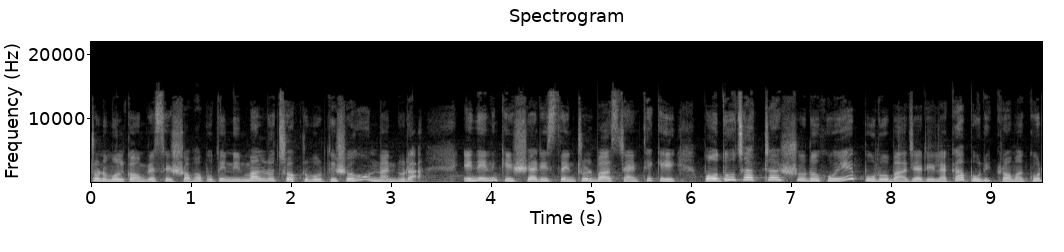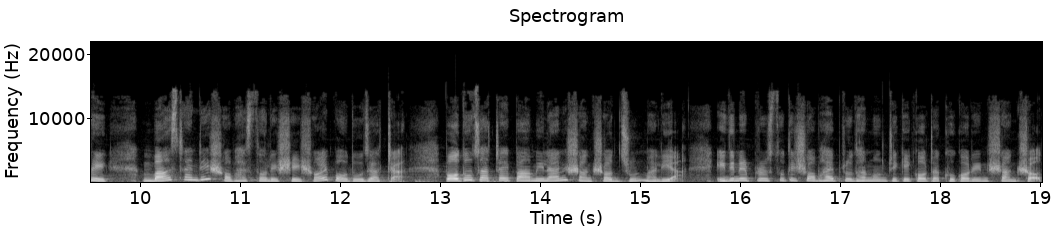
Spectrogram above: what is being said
তৃণমূল কংগ্রেসের সভাপতি নির্মাল্য চক্রবর্তী সহ অন্যান্যরা। এদিন কেশিয়ারি সেন্ট্রাল বাস স্ট্যান্ড থেকে পদযাত্রা শুরু হয়ে পুরো বাজার এলাকা পরিক্রমা করে বাস স্ট্যান্ডে সভাস্থলে শেষ হয় পদযাত্রা। পদযাত্রায় পা মিলান সাংসদ জুন মালিয়া। এদিনের প্রস্তুতি সভায় প্রধানমন্ত্রীকে কটাক্ষ করেন সাংসদ।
